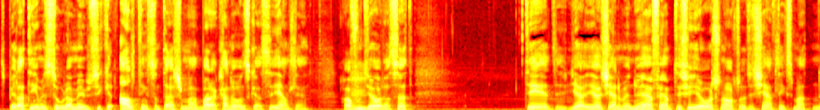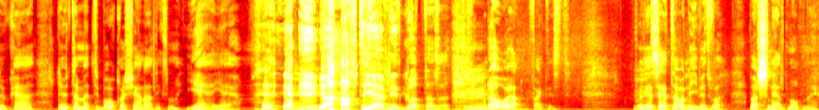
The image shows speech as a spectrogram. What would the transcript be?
spela in med stora musiker. Allting sånt där som man bara kan önska sig egentligen. Har jag Mm. fått göra. Så att det, jag, jag känner mig, nu är jag 54 år snart och det känns liksom att nu kan jag luta mig tillbaka och känna att liksom, yeah, yeah. jag har haft det jävligt gott alltså. Och det har jag faktiskt. På det sättet har livet va- varit snällt mot mig.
